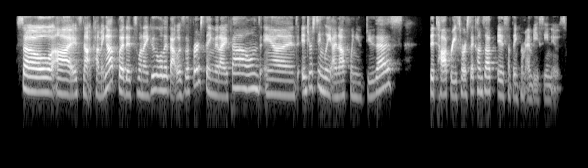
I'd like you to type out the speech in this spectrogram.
so uh, it's not coming up but it's when i googled it that was the first thing that i found and interestingly enough when you do this the top resource that comes up is something from nbc news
